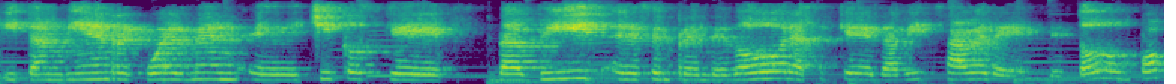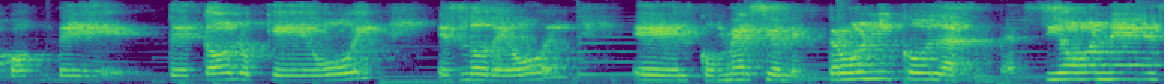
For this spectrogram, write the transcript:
Y también recuerden eh, chicos que David es emprendedor, así que David sabe de, de todo un poco, de, de todo lo que hoy es lo de hoy el comercio electrónico, las inversiones,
